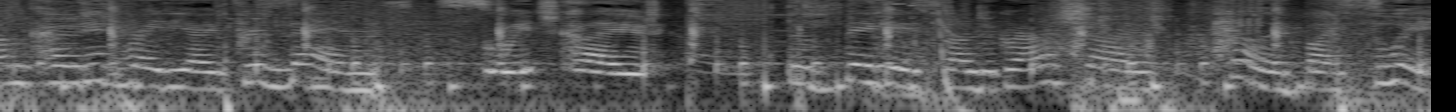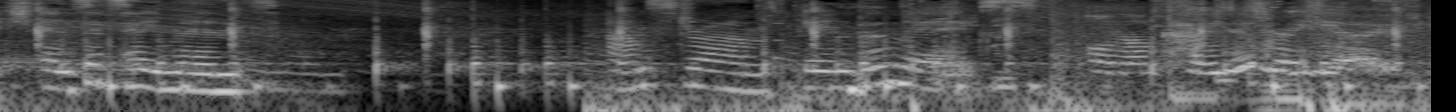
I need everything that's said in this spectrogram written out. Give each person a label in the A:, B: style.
A: Uncoded Radio presents Switch Code, the biggest underground show powered by Switch Entertainment. Amstram in the mix on Uncoded Radio.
